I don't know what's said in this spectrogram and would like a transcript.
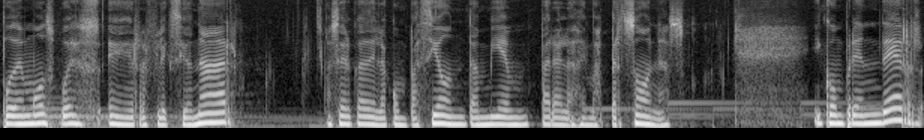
podemos pues eh, reflexionar acerca de la compasión también para las demás personas y comprender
